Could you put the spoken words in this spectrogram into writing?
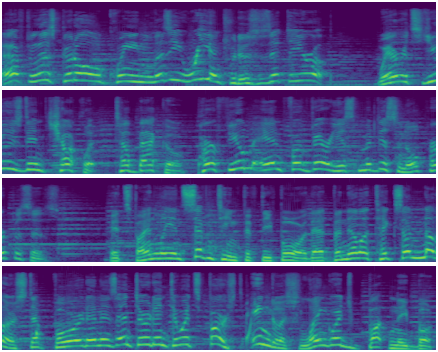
After this, good old Queen Lizzie reintroduces it to Europe, where it's used in chocolate, tobacco, perfume, and for various medicinal purposes. It's finally in 1754 that vanilla takes another step forward and is entered into its first English language botany book,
